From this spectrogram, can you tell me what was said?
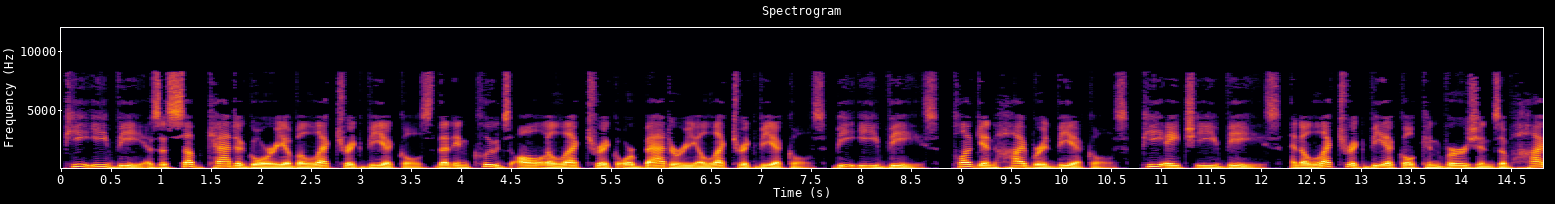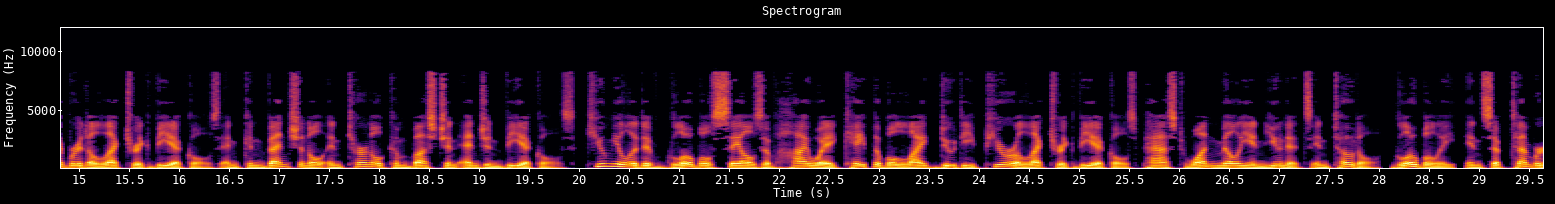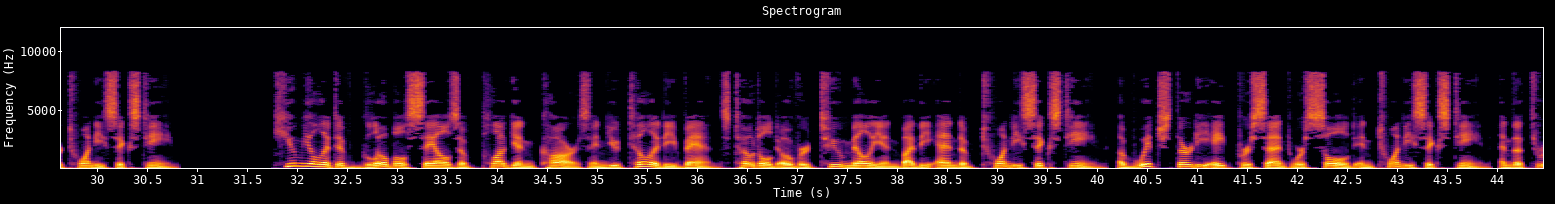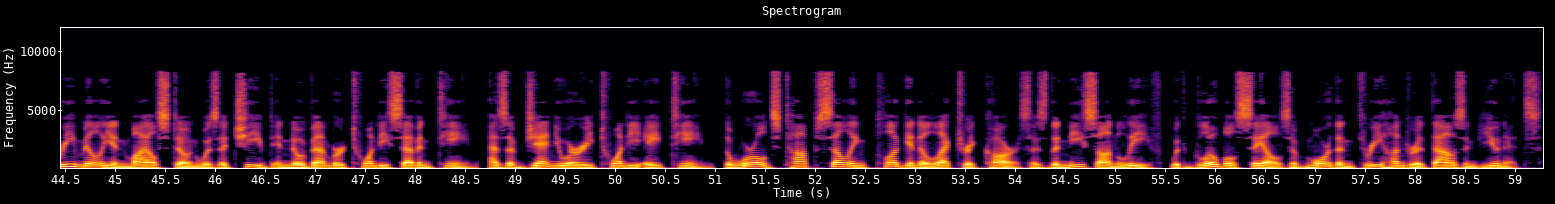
PEV is a subcategory of electric vehicles that includes all electric or battery electric vehicles BEVs, plug-in hybrid vehicles, PHEVs, and electric vehicle conversions of hybrid electric vehicles and conventional internal combustion engine vehicles. Cumulative global sales of highway-capable light-duty pure electric vehicles passed 1 million units in total, globally, in September 2016. Cumulative global sales of plug-in cars and utility vans totaled over 2 million by the end of 2016, of which 38% were sold in 2016, and the 3 million milestone was achieved in November 2017. As of January 2018, the world's top-selling plug-in electric cars is the Nissan Leaf, with global sales of more than 300,000 units.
